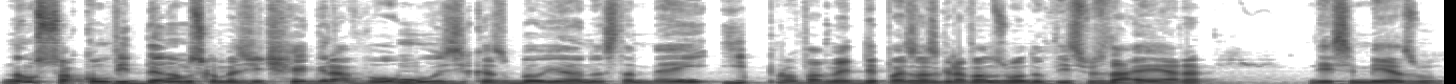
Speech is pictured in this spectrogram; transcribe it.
não só convidamos, como a gente regravou músicas goianas também. E provavelmente depois nós gravamos uma do Vícios da Era, nesse mesmo,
